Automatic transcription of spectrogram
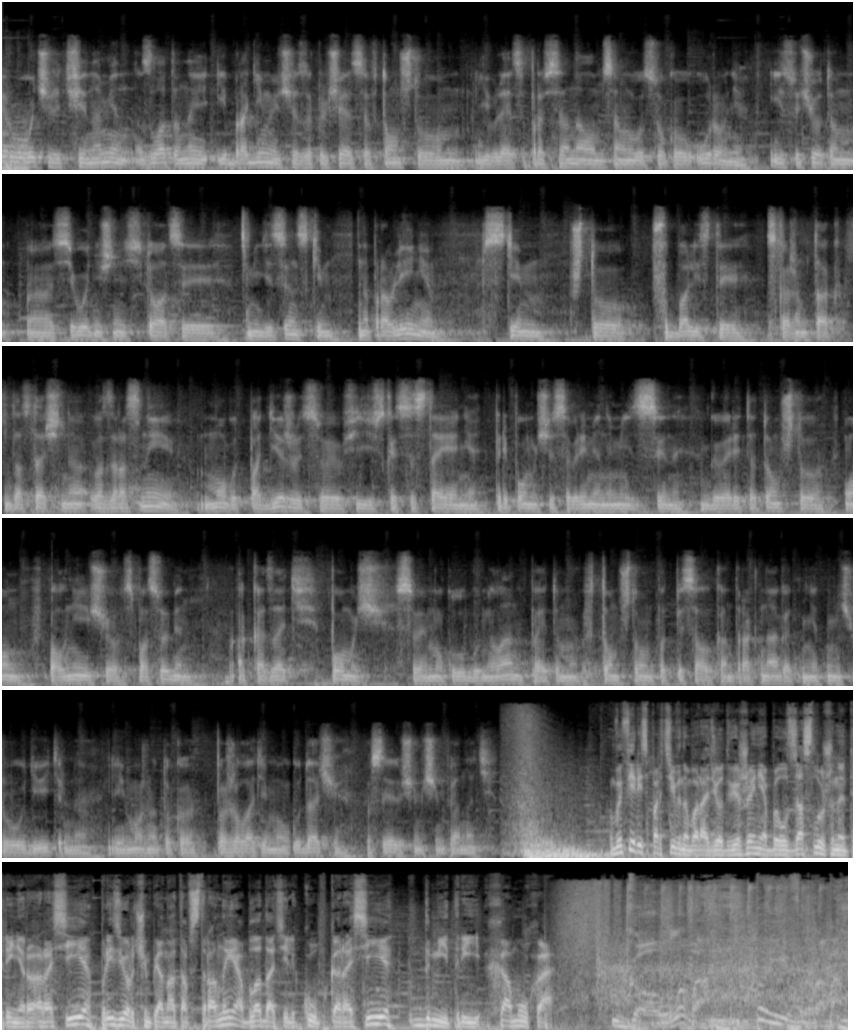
Первую очередь феномен Златана Ибрагимовича заключается в том, что он является профессионалом самого высокого уровня. И с учетом э, сегодняшней ситуации с медицинским направлением, с тем, что футболисты, скажем так, достаточно возрастные, могут поддерживать свое физическое состояние при помощи современной медицины. Говорит о том, что он вполне еще способен оказать помощь своему клубу «Милан», поэтому в том, что он подписал контракт на год, нет ничего удивительного, и можно только пожелать ему удачи в следующем чемпионате. В эфире спортивного радиодвижения был заслуженный тренер России, призер чемпионатов страны, обладатель Кубка России Дмитрий Хамуха. Голопом по Европам.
